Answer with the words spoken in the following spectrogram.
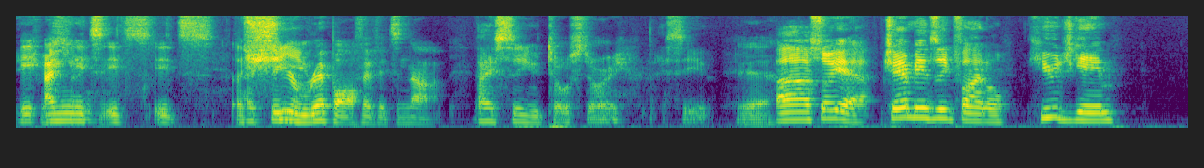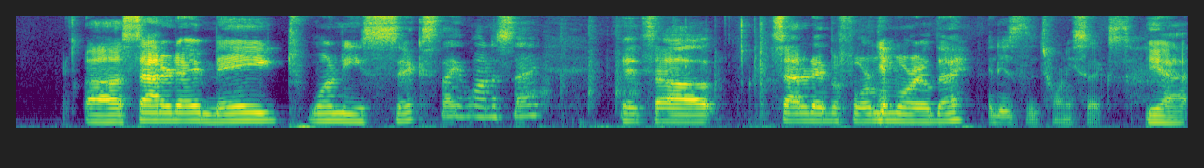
It, I mean, it's it's it's a I sheer you. ripoff if it's not. I see you, Toy Story. I see you. Yeah. Uh, so yeah, Champions League final, huge game. Uh, Saturday, May twenty sixth. I want to say, it's uh Saturday before Yep. Memorial Day. It is the 26th. Yeah.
